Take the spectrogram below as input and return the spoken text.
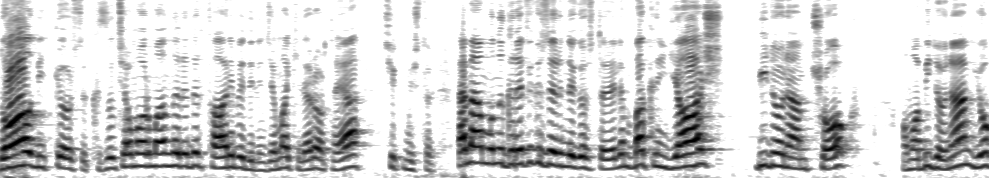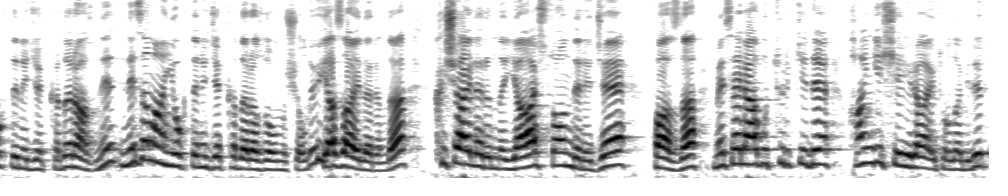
Doğal bitki örtüsü kızılçam ormanlarıdır. Tahrip edilince makiler ortaya çıkmıştır. Hemen bunu grafik üzerinde gösterelim. Bakın yağış bir dönem çok ama bir dönem yok denecek kadar az. Ne, ne zaman yok denecek kadar az olmuş oluyor? Yaz aylarında, kış aylarında yağış son derece fazla. Mesela bu Türkiye'de hangi şehre ait olabilir?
